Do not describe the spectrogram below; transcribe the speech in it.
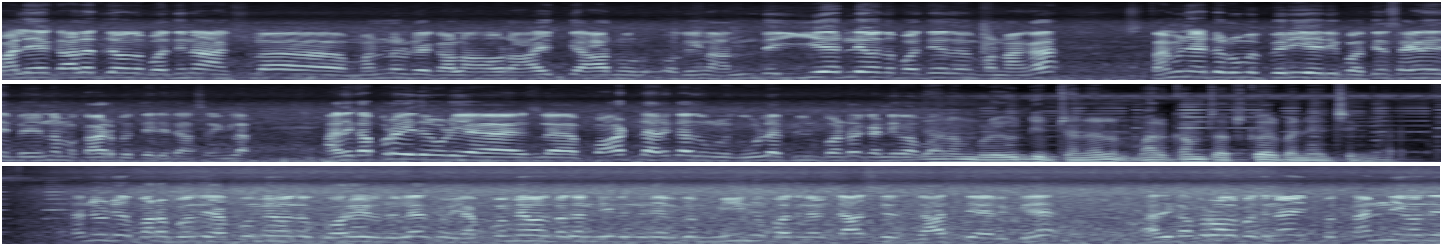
பழைய காலத்தில் வந்து பார்த்தீங்கன்னா ஆக்சுவலாக மன்னருடைய காலம் ஒரு ஆயிரத்தி அறநூறு ஓகேங்களா அந்த இயர்லேயே வந்து பார்த்தீங்கன்னா இது பண்ணாங்க. தமிழ்நாட்டில் ரொம்ப பெரிய ஏரி பார்த்தீங்கன்னா சைனாதி பெரிய நம்ம கார்பத் ஏரி தான் சரிங்களா? அதுக்கப்புறம் இதனுடைய சில பாட்டில் இருக்குது அது உங்களுக்கு உள்ள ஃபில் பண்ணுற கண்டிப்பாக நம்மளோட யூடியூப் சேனல் மறக்காமல் சப்ஸ்கிரைப் பண்ணி வச்சுங்க தண்ணியுடைய பரப்பு வந்து எப்பவுமே வந்து குறையிறது இல்லை. ஸோ எப்பவுமே வந்து பார்த்தீங்கன்னா நீர் இருந்துனே இருக்கும் மீன் பார்த்தீங்கன்னா ஜாஸ்தி ஜாஸ்தியாக இருக்குது அதுக்கப்புறம் வந்து பார்த்தீங்கன்னா இப்போ தண்ணி வந்து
